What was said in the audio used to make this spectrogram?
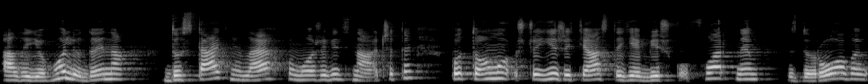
але його людина достатньо легко може відзначити по тому, що її життя стає більш комфортним, здоровим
